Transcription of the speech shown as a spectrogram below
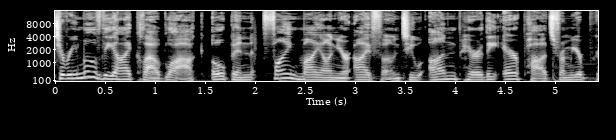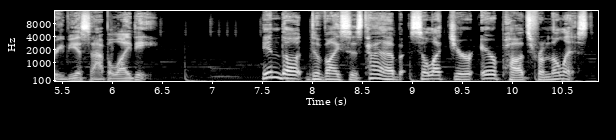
To remove the iCloud lock, open Find My on your iPhone to unpair the AirPods from your previous Apple ID. In the Devices tab, select your AirPods from the list.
